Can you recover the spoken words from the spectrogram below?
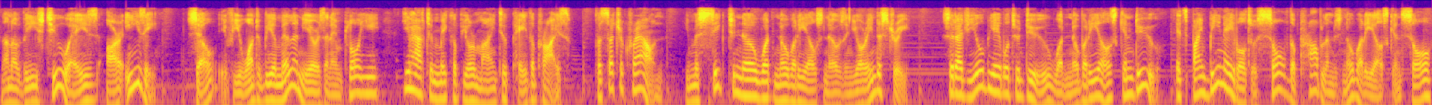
none of these two ways are easy. So, if you want to be a millionaire as an employee, you have to make up your mind to pay the price for such a crown. You must seek to know what nobody else knows in your industry so that you'll be able to do what nobody else can do. It's by being able to solve the problems nobody else can solve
